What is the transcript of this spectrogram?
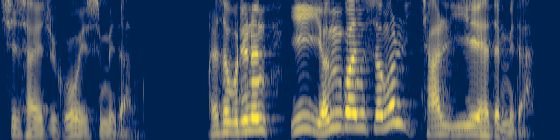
시사해 주고 있습니다. 그래서 우리는 이 연관성을 잘 이해해야 됩니다.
